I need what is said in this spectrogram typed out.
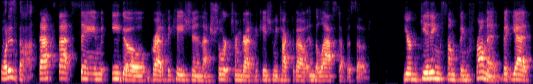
what is that? That's that same ego gratification, that short term gratification we talked about in the last episode. You're getting something from it, but yet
